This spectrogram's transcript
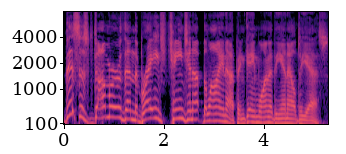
This is dumber than the Braves changing up the lineup in game one of the NLDS.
